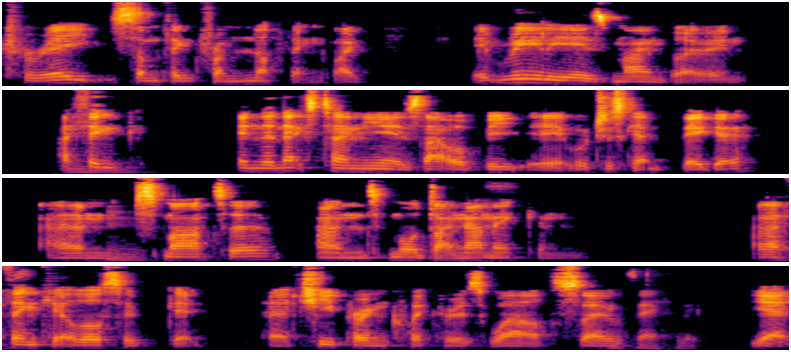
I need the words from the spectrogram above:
create something from nothing. Like it really is mind blowing. I mm. think in the next 10 years, that will be, it will just get bigger, um, mm. smarter and more dynamic. And, and I think it'll also get uh, cheaper and quicker as well. So exactly. yeah,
